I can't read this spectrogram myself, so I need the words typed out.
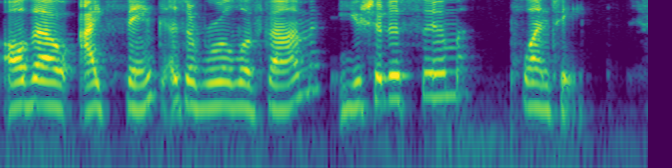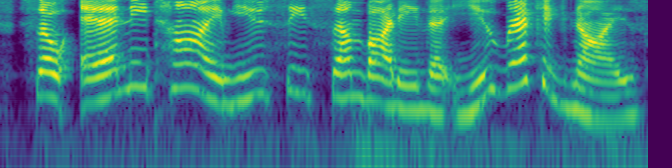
Although I think, as a rule of thumb, you should assume plenty. So, anytime you see somebody that you recognize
